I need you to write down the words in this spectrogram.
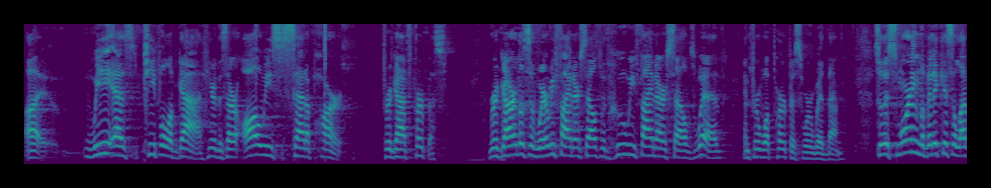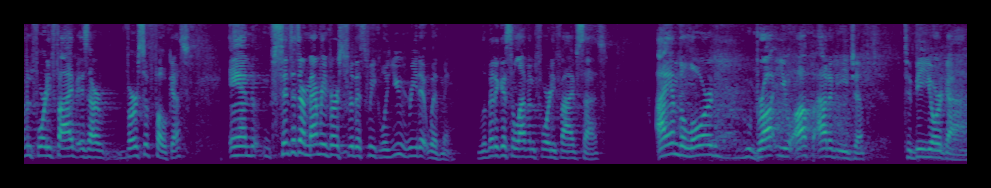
Uh, we, as people of God, hear this, are always set apart for God's purpose, regardless of where we find ourselves, with who we find ourselves with, and for what purpose we're with them. So this morning, Leviticus 11:45 is our verse of focus. And since it's our memory verse for this week, will you read it with me? Leviticus 11:45 says, "I am the Lord who brought you up out of Egypt to be your God.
